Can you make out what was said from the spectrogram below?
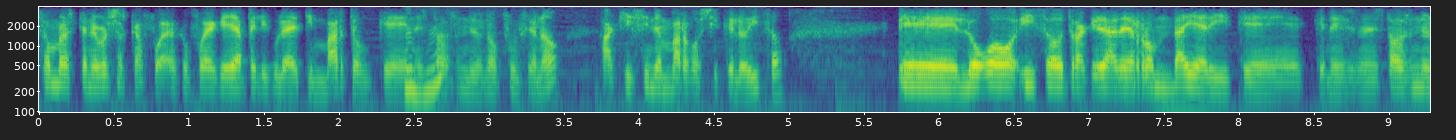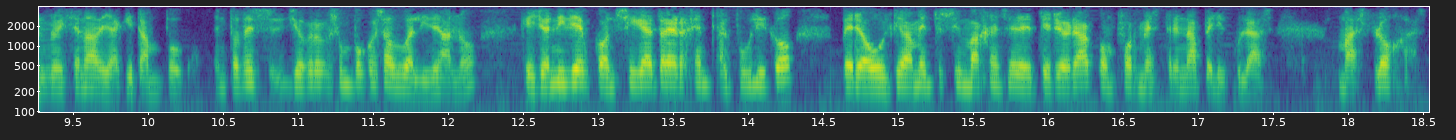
Sombras Tenebrosas, que fue, que fue aquella película de Tim Burton que en Estados Unidos no funcionó, aquí sin embargo sí que lo hizo. Eh, luego hizo otra que era de Rom Diary, que, que, en Estados Unidos no hizo nada y aquí tampoco. Entonces yo creo que es un poco esa dualidad, ¿no? Que Johnny Depp consigue atraer gente al público, pero últimamente su imagen se deteriora conforme estrena películas más flojas.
